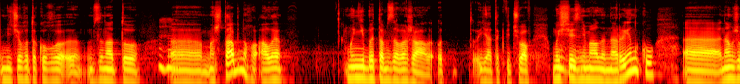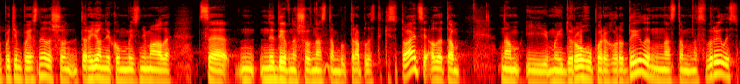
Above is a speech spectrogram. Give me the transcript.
нічого такого е, занадто е, масштабного, але ми ніби там заважали. От я так відчував. Ми ще знімали на ринку. Е, нам вже потім пояснили, що район, в якому ми знімали, це не дивно, що в нас там трапились такі ситуації, але там нам і ми і дорогу перегородили, на нас там насварились.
